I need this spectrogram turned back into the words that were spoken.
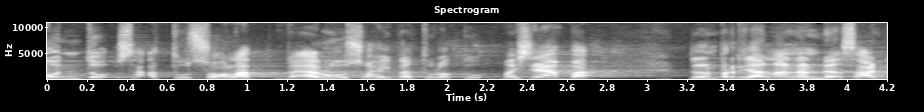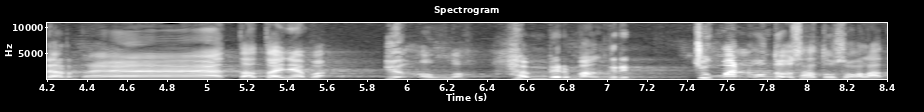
untuk satu sholat, baru sahibatul waktu. Maksudnya apa? Dalam perjalanan tidak sadar. Eh, tatanya Pak, ya Allah, hampir maghrib. Cuman untuk satu sholat.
